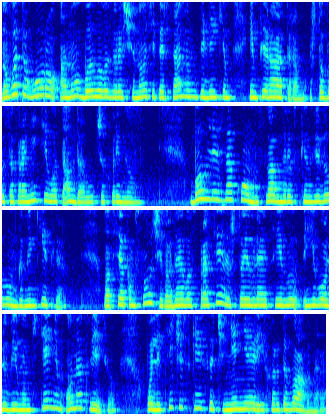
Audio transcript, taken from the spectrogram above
Но в эту гору оно было возвращено теперь самым великим императором, чтобы сохранить его там до лучших времен. Был ли знаком с вагнеровскими вибелунгами Гитлер? Во всяком случае, когда его спросили, что является его, его любимым чтением, он ответил «Политические сочинения Рихарда Вагнера».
